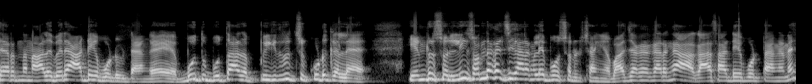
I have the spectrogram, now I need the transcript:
சேர்ந்த நாலு பேரே ஆட்டையை போட்டுக்கிட்டாங்க. பூத்து பூத்தா அதை பிரித்து கொடுக்கல என்று சொல்லி சொந்த கட்சிக்காரங்களே போஸ்டர் அடிச்சாங்க. பாஜகக்காரங்க காசு ஆட்டையை போட்டாங்கன்னு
